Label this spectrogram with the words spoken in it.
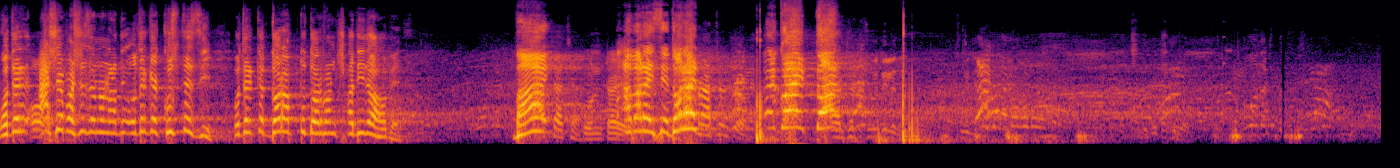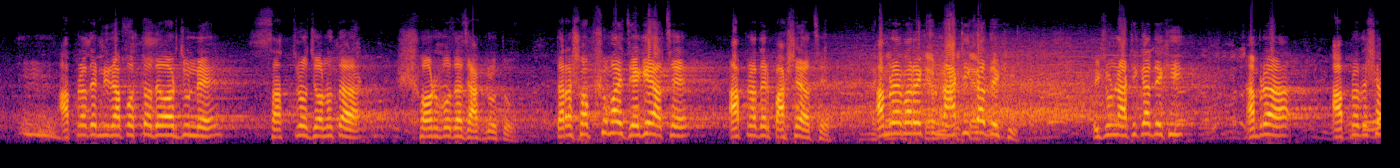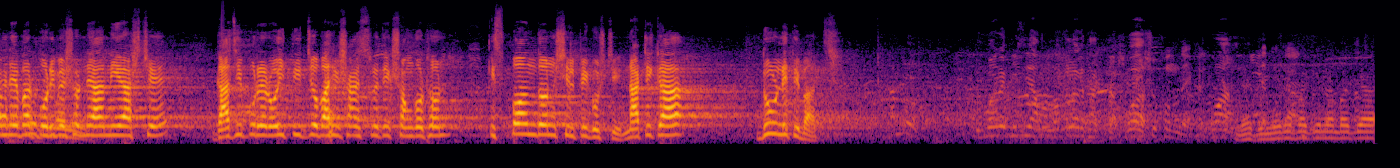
ওদের আশেপাশে যেন না ওদেরকে খুঁজতেছি। ওদেরকে দরাপ্তু দরবান সাদিদা হবে। ভাই আচ্ছা, আচ্ছা। আবার আইছে ধরেন। তো? ধর! আপনাদের নিরাপত্তা দেওয়ার জন্য ছাত্র জনতা সর্বদা জাগ্রত। তারা সব সময় জেগে আছে আপনাদের পাশে আছে। আমরা এবার একটু নাটিকা দেখি। একটু নাটিকা দেখি। আমরা আপনাদের সামনে এবার পরিবেশন নেওয়া নিয়ে আসছে। গাজীপুরের ঐতিহ্যবাহী সাংস্কৃতিক সংগঠন স্পন্দন শিল্পী গোষ্ঠী নাটিকা দুর্নীতিবাজ।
